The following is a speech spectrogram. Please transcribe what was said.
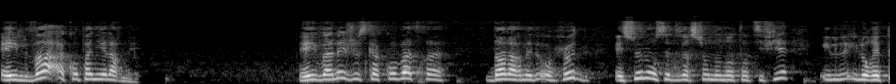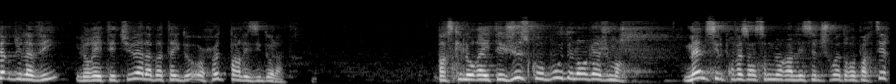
et il va accompagner l'armée. Et il va aller jusqu'à combattre dans l'armée de Uhud, et selon cette version non authentifiée, il, aurait perdu la vie, il aurait été tué à la bataille de Uhud par les idolâtres. Parce qu'il aurait été jusqu'au bout de l'engagement. Même si le professeur Sam leur a laissé le choix de repartir,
